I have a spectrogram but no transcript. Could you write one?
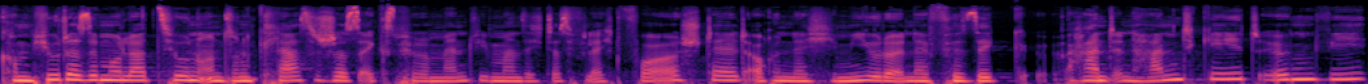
Computersimulation und so ein klassisches Experiment, wie man sich das vielleicht vorstellt, auch in der Chemie oder in der Physik Hand in Hand geht irgendwie.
